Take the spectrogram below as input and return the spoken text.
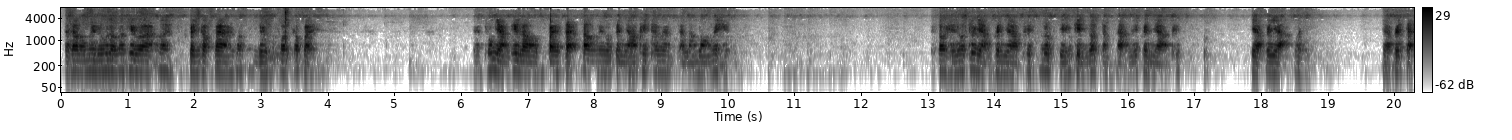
แต่ถ้าเราไม่รู้เราก็คิดว่า เอ้ยเป็นกาแฟก็ดื่มรสเข้าไป ทุกอย่างที่เราไปแตะต้องนี่มันเป็นยาพิษทั้งนั้นแต่เรามองไม่เห็นต้องเห็นว่าทุกอย่างเป็นยาพิษรูปเสียงกลิ่นรสต่าง ๆ นี่เป็นยาพิษ อย่าไปอยากมัน อย่าไปแตะ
